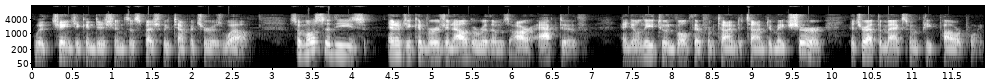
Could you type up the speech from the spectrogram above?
with changing conditions, especially temperature as well. So most of these energy conversion algorithms are active, and you'll need to invoke them from time to time to make sure that you're at the maximum peak power point.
